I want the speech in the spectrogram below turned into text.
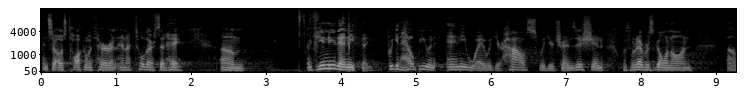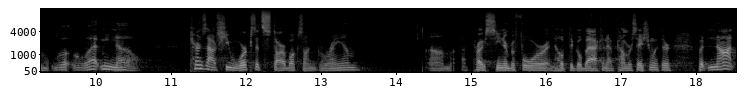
And so I was talking with her, and, and I told her, I said, hey, um, if you need anything, if we can help you in any way with your house, with your transition, with whatever's going on, um, l- let me know. Turns out she works at Starbucks on Graham. Um, I've probably seen her before and hope to go back and have conversation with her. But not,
